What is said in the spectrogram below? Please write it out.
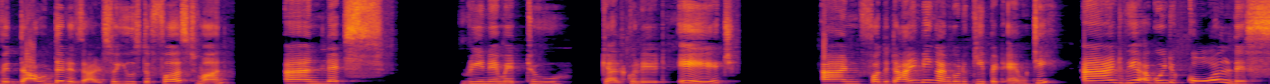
without the result. So use the first one and let's rename it to calculate age. And for the time being i'm going to keep it empty. And we are going to call this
